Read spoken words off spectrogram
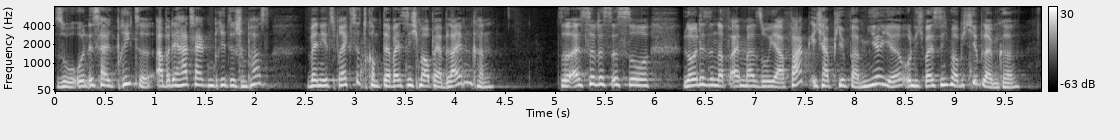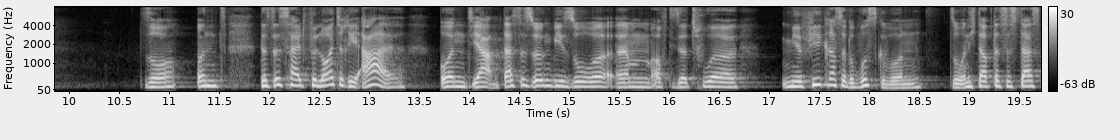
So, und ist halt Brite, aber der hat halt einen britischen Pass. Wenn jetzt Brexit kommt, der weiß nicht mal, ob er bleiben kann. So, weißt du, das ist so, Leute sind auf einmal so, ja fuck, ich habe hier Familie und ich weiß nicht mal, ob ich hier bleiben kann. So, und das ist halt für Leute real. Und ja, das ist irgendwie so ähm, auf dieser Tour mir viel krasser bewusst geworden. So, und ich glaube, das ist das,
